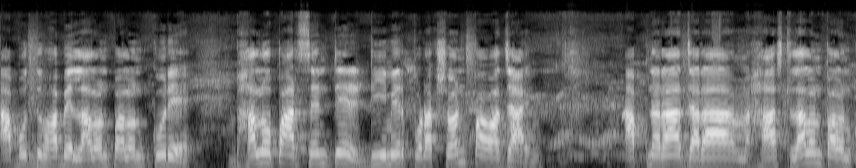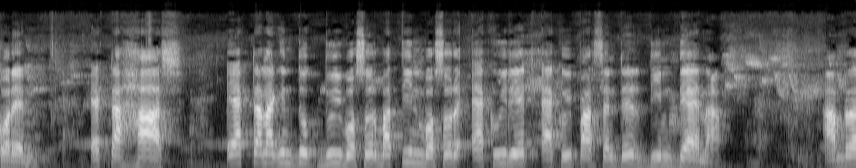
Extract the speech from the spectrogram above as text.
আবদ্ধভাবে লালন পালন করে ভালো পার্সেন্টের ডিমের প্রোডাকশন পাওয়া যায়? আপনারা যারা হাঁস লালন পালন করেন, একটা হাঁস একটানা কিন্তু দুই বছর বা তিন বছর একই রেট একই পার্সেন্টের ডিম দেয় না। আমরা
